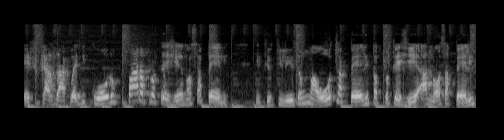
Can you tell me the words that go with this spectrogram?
esse casaco é de couro para proteger a nossa pele. A gente utiliza uma outra pele para proteger a nossa pele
